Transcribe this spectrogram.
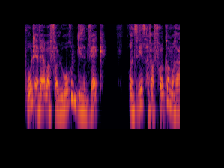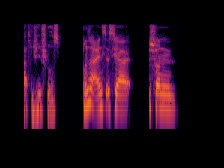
Broterwerber verloren, die sind weg und sind jetzt einfach vollkommen rat und hilflos. Unser Eins ist ja schon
